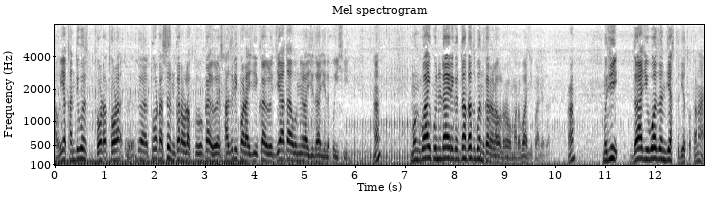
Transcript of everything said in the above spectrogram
अहो एखाद दिवस थोडा थोडा तोटा सहन करावा लागतो. काय वेळेस हाजरी पडायची काय वेळेस ज्यादा मिळायची दाजीला पैसे. हां? मग बायकोनी डायरेक्ट दादाच बंद करायला लावला राव मला भाजीपाल्याचा. हां? म्हणजे दाजी वजन जास्त देत होता ना.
